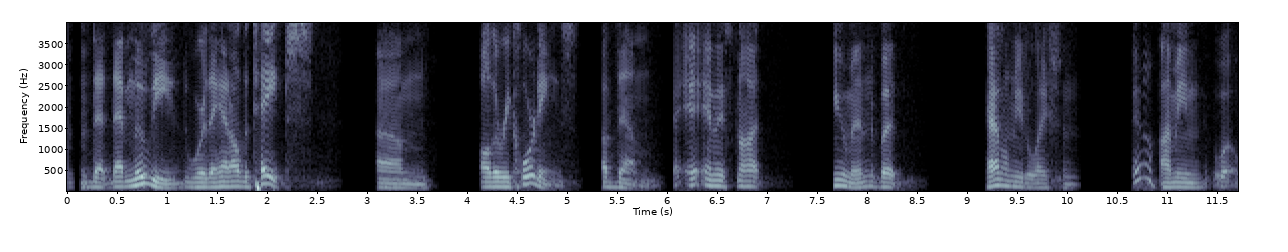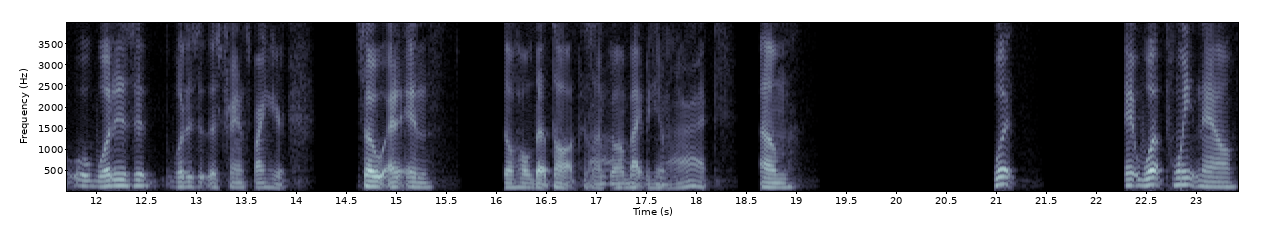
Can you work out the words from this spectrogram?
Mhm. That that movie where they had all the tapes, um, all the recordings of them. a- and it's not human, but cattle mutilation. Yeah. I mean, what, what is it? What is it that's transpiring here? So, and, and they'll hold that thought because I'm going back to him. All right. Um, what at what point now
